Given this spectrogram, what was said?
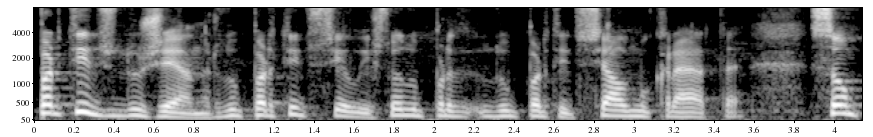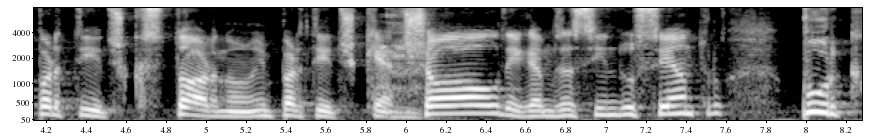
partidos do género, do Partido Socialista ou do, do Partido Social Democrata, são partidos que se tornam em partidos catch-all, digamos assim, do centro, porque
